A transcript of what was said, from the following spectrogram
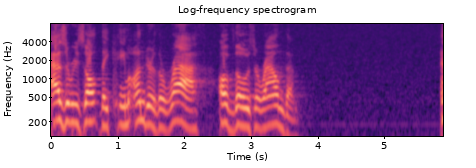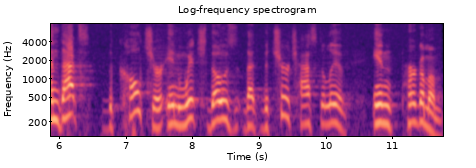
as a result, they came under the wrath of those around them. And that's the culture in which those that the church has to live in Pergamum.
